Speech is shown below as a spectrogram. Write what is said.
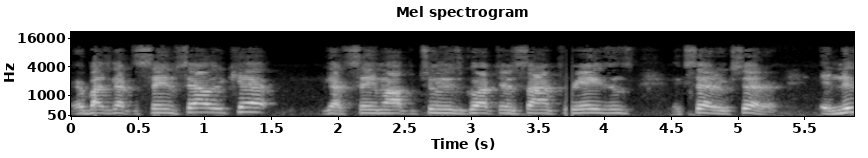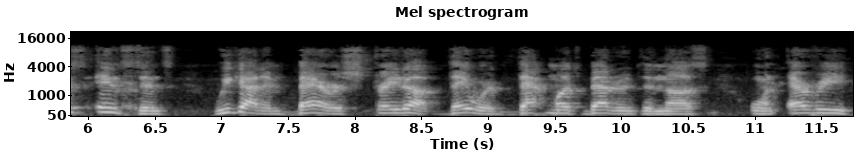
everybody's got the same salary cap. You got the same opportunities to go out there and sign free agents, et cetera, et cetera. In this instance, we got embarrassed straight up. They were that much better than us on every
